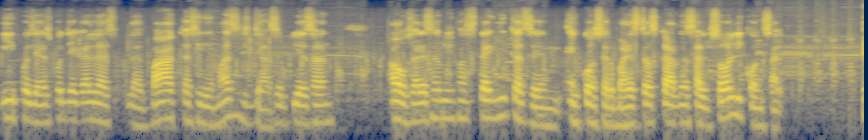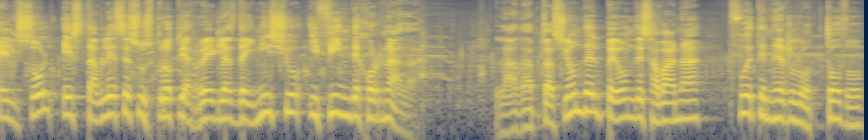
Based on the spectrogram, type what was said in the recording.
y pues ya después llegan las, las vacas y demás y ya se empiezan a usar esas mismas técnicas en, en conservar estas carnes al sol y con sal. El sol establece sus propias reglas de inicio y fin de jornada. La adaptación del peón de sabana fue tenerlo todo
